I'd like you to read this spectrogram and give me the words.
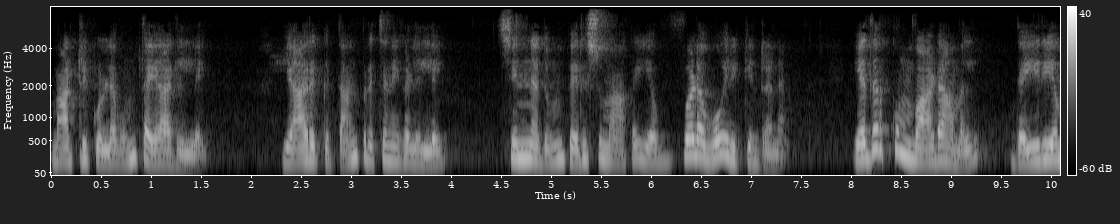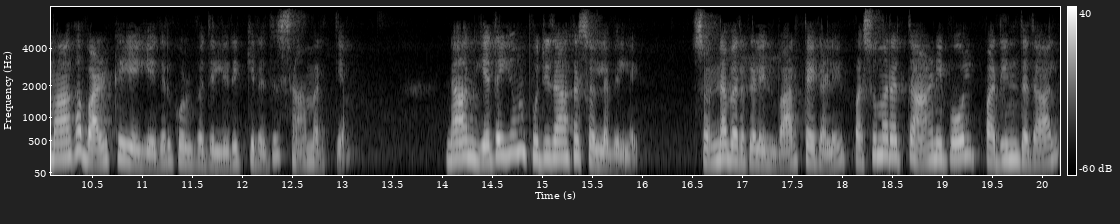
மாற்றிக்கொள்ளவும் தயாரில்லை. யாருக்குத்தான் பிரச்சனைகள் இல்லை. சின்னதும் பெருசுமாக எவ்வளவோ இருக்கின்றன. எதற்கும் வாடாமல் தைரியமாக வாழ்க்கையை எதிர்கொள்வதில் இருக்கிறது சாமர்த்தியம். நான் எதையும் புதிதாக சொல்லவில்லை. சொன்னவர்களின் வார்த்தைகளை பசுமரத்து ஆணி போல் பதிந்ததால்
